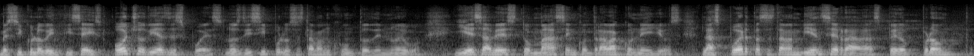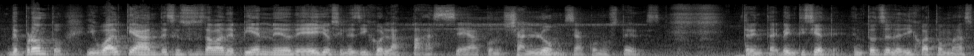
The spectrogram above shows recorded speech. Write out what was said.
Versículo 26. Ocho días después, los discípulos estaban juntos de nuevo, y esa vez Tomás se encontraba con ellos. Las puertas estaban bien cerradas, pero pronto, de pronto, igual que antes, Jesús estaba de pie en medio de ellos y les dijo: La paz sea con, Shalom sea con ustedes. 30, 27. Entonces le dijo a Tomás:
